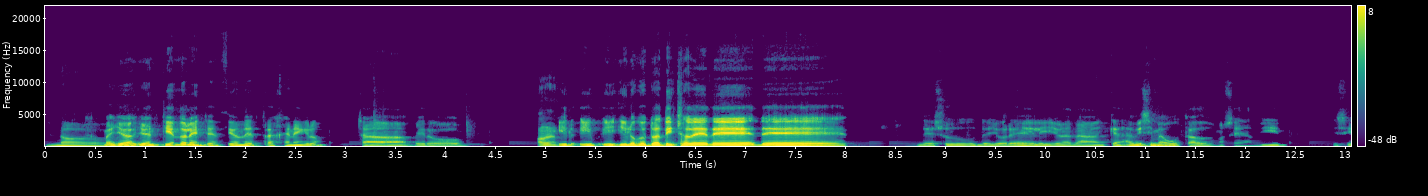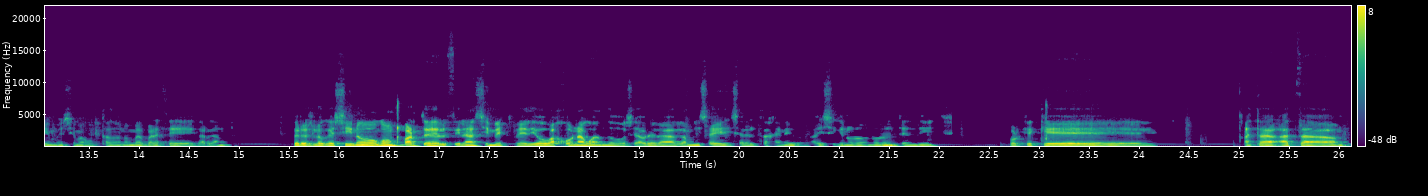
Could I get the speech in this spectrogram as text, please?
No, Yo, yo entiendo la intención del traje negro, o sea, pero. A ver. Y, y- y- y lo que tú has dicho de, de, de, de su de Llorel y Jonathan, que a mí sí me ha gustado, no sé, a mí sí, sí, me, sí me ha gustado, no me parece cargante. Pero es lo que sí no comparto es el final, sí me, me dio bajona cuando se abre la camisa y sale el traje negro. Ahí sí que no, lo- no lo Mm. entendí, porque es que hasta, hasta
